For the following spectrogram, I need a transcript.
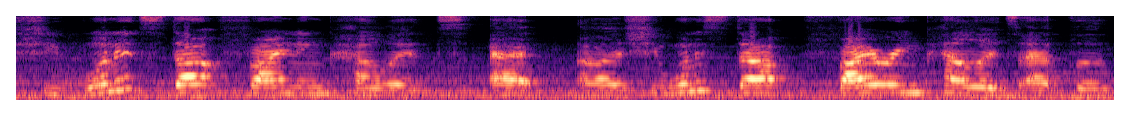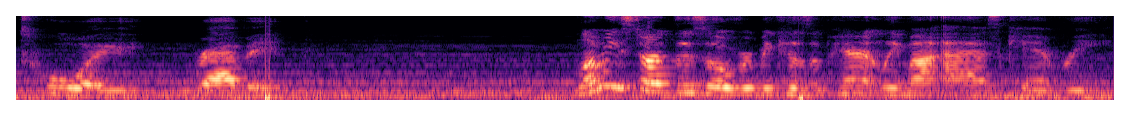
She wouldn't stop finding pellets at, uh, she wouldn't stop firing pellets at the toy rabbit. Let me start this over because apparently my eyes can't read.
